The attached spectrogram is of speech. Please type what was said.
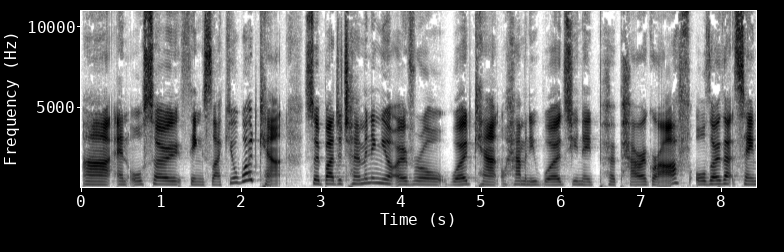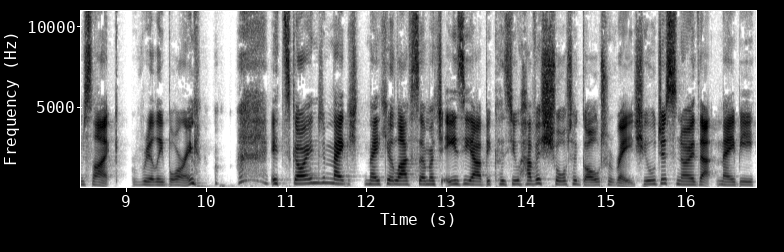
Uh, and also things like your word count. So, by determining your overall word count or how many words you need per paragraph, although that seems like really boring, it's going to make make your life so much easier because you'll have a shorter goal to reach. You'll just know that maybe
